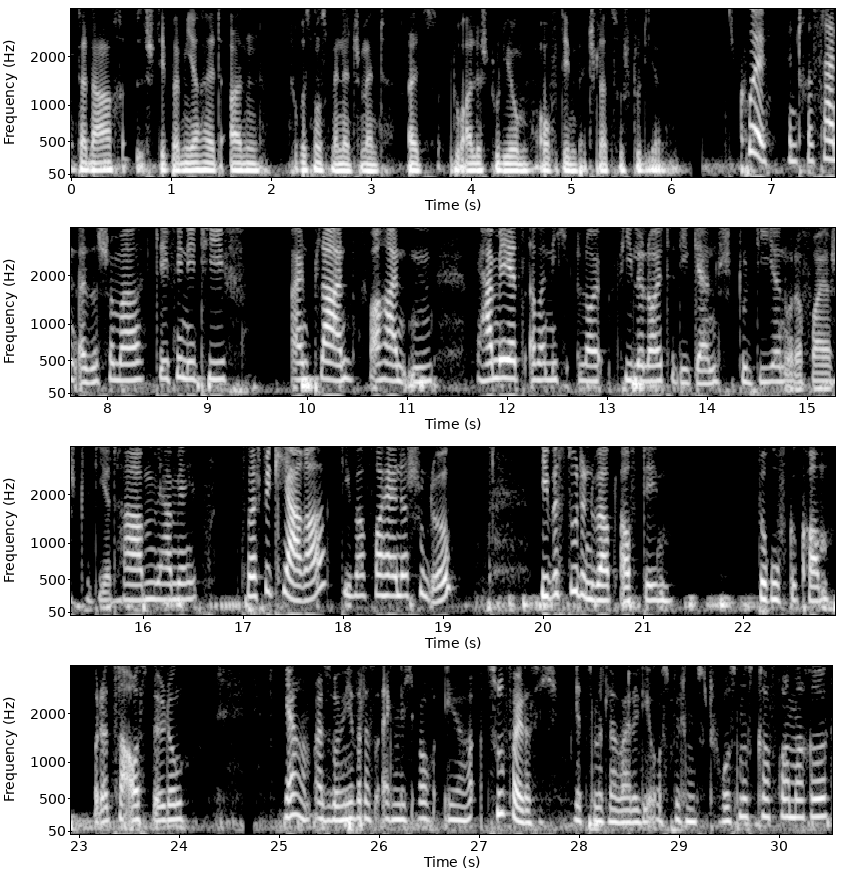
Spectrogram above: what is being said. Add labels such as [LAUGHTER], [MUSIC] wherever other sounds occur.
danach steht bei mir halt an, Tourismusmanagement als duales Studium auf dem Bachelor zu studieren. Cool, interessant. Also schon mal definitiv ein Plan vorhanden. Wir haben ja jetzt aber nicht Leu viele Leute, die gern studieren oder vorher studiert haben. Wir haben ja jetzt zum Beispiel Chiara, die war vorher in der Schule. Wie bist du denn überhaupt auf den Beruf gekommen oder zur Ausbildung? Ja, also bei mir war das eigentlich auch eher Zufall, dass ich jetzt mittlerweile die Ausbildung zur Tourismuskauffrau mache.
